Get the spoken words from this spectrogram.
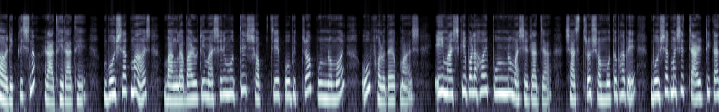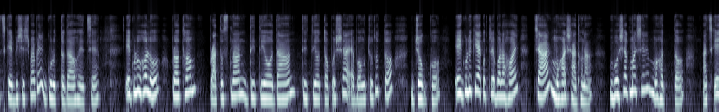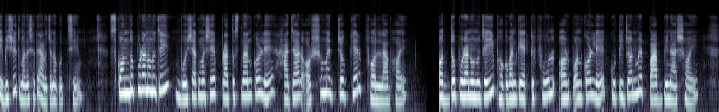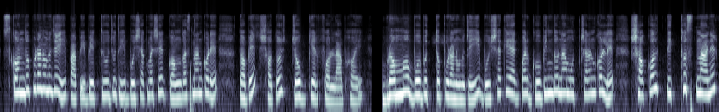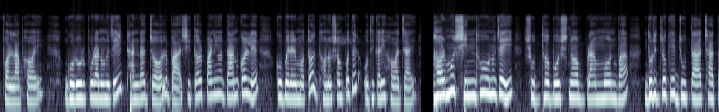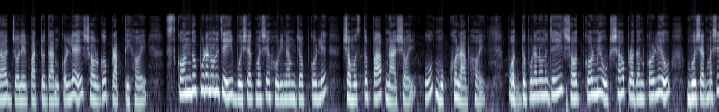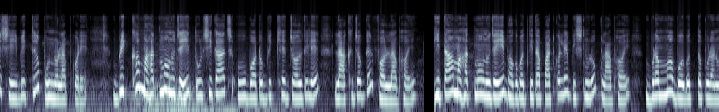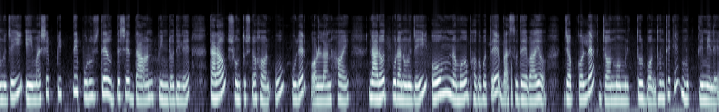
হরে কৃষ্ণ, রাধে রাধে। বৈশাখ মাস বাংলা বারোটি মাসের মধ্যে সবচেয়ে পবিত্র পূর্ণময় ও ফলদায়ক মাস। এই মাসকে বলা হয় পূর্ণ মাসের রাজা। শাস্ত্রসম্মতভাবে বৈশাখ মাসের চারটি কাজকে বিশেষভাবে গুরুত্ব দেওয়া হয়েছে। এগুলো হলো প্রথম, প্রাতস্নান, দ্বিতীয় দান, তৃতীয় তপস্যা এবং চতুর্থ যজ্ঞ। এইগুলিকে একত্রে বলা হয় চার মহাসাধনা। বৈশাখ মাসের মহত্ব। আজকে এই বিষয়ে তোমাদের সাথে আলোচনা করছি। স্কন্দ পুরাণ অনুযায়ী বৈশাখ মাসে প্রাতস্নান করলে হাজার অশ্বমেধ যজ্ঞের ফল লাভ হয়। পদ্ম পুরাণ অনুযায়ী ভগবানকে একটি ফুল অর্পণ করলে কোটি জন্মের পাপ বিনাশ হয়। স্কন্দ পুরাণ অনুযায়ী পাপী ব্যক্তিও যদি বৈশাখ মাসে গঙ্গা স্নান করে, তবে শত যজ্ঞের ফল লাভ হয়। ব্রহ্ম বৈবত্য পুরাণ অনুযায়ী বৈশাখে একবার গোবিন্দ নাম উচ্চারণ করলে সকল তীর্থ স্নানের ফল লাভ হয়। গরুর পুরাণ অনুযায়ী ঠান্ডা জল বা শীতল পানীয় দান করলে কুবেরের মতো ধনসম্পদের অধিকারী হওয়া যায়। ধর্ম সিন্ধু অনুযায়ী শুদ্ধ বৈষ্ণব, ব্রাহ্মণ বা দরিদ্রকে জুতা, ছাতা, জলের পাত্র দান করলে স্বর্গ প্রাপ্তি হয়। স্কন্দ পুরাণ অনুযায়ী বৈশাখ মাসে হরিনাম জপ করলে সমস্ত পাপ নাশ হয় ও মুখ্য লাভ হয়। পদ্মপুরাণ অনুযায়ী সৎকর্মে উৎসাহ প্রদান করলেও বৈশাখ মাসে সেই ব্যক্তিও পুণ্য লাভ করে। বৃক্ষ মাহাত্ম অনুযায়ী তুলসী গাছ ও বটবৃক্ষের জল দিলে লাখ যজ্ঞের ফল লাভ হয়। গীতা মাহাত্ম অনুযায়ী ভগবদ্গীতা পাঠ করলে বিষ্ণুলোক লাভ হয়। ব্রহ্ম বৈবত্য পুরাণ অনুযায়ী এই মাসে পিতৃপুরুষদের উদ্দেশ্যে দান পিণ্ড দিলে তারাও সন্তুষ্ট হন ও কুলের কল্যাণ হয়। নারদ পুরাণ অনুযায়ী ওং নম ভগবতে বাসুদেবায়, জপ করলে জন্ম মৃত্যুর বন্ধন থেকে মুক্তি মেলে।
